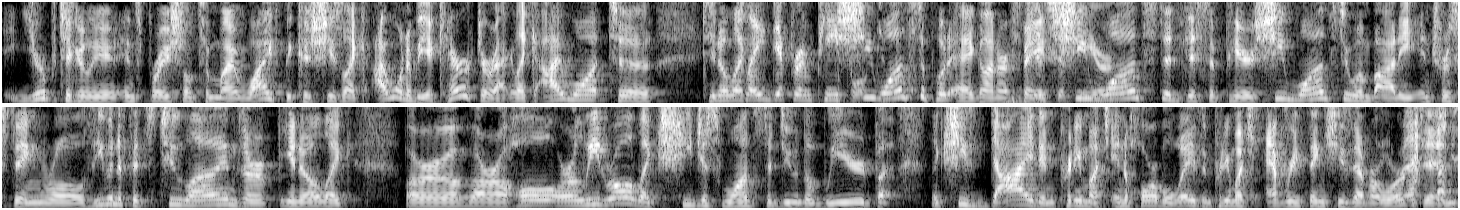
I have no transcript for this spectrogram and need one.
you're particularly inspirational to my wife because she's like, I want to be a character act. Like I want to, you know, like play different people, She to- wants to put egg on her face. disappear. She wants to disappear. She wants to embody interesting roles, even if it's two lines or you know, like or or a whole or a lead role. Like she just wants to do the weird, but like she's died in pretty much in horrible ways in pretty much everything she's ever worked in,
